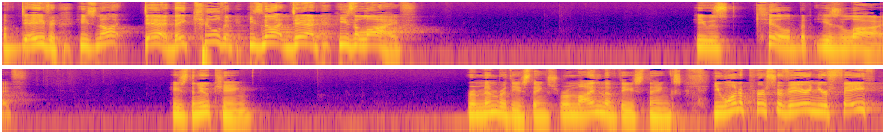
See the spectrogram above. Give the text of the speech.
of David. He's not dead. They killed him. He's not dead. He's alive. He was killed, but he's alive. He's the new king. Remember these things. Remind them of these things. You want to persevere in your faith?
